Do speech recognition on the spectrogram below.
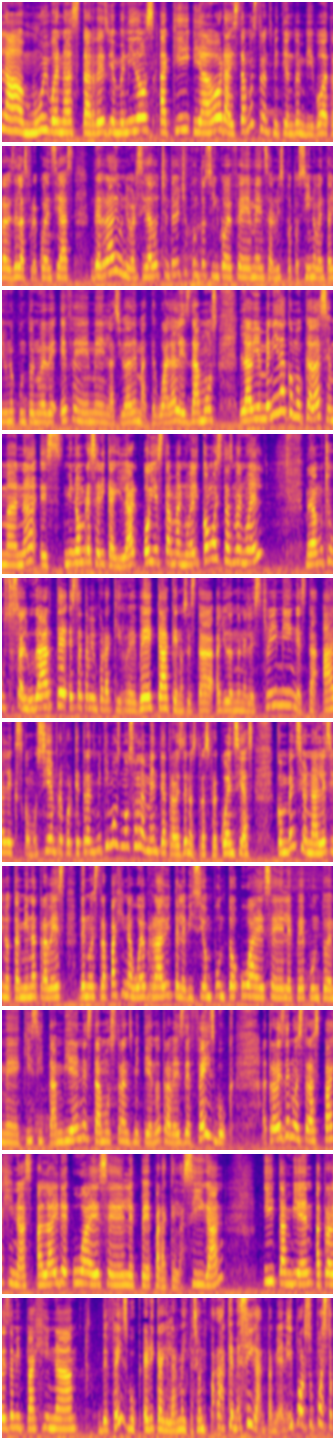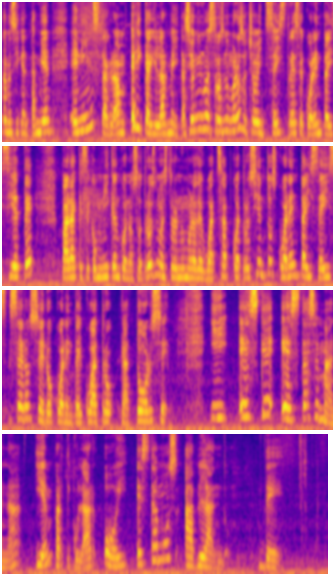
Hola, muy buenas tardes, bienvenidos aquí y ahora. Estamos transmitiendo en vivo a través de las frecuencias de Radio Universidad 88.5 FM en San Luis Potosí, 91.9 FM en la ciudad de Matehuala. Les damos la bienvenida como cada semana. Es, mi nombre es Erika Aguilar, hoy está Manuel. ¿Cómo estás Manuel? Me da mucho gusto saludarte. Está también por aquí Rebeca, que nos está ayudando en el streaming. Está Alex, como siempre, porque transmitimos no solamente a través de nuestras frecuencias convencionales, sino también a través de nuestra página web radio y televisión.uaslp.mx y también estamos transmitiendo a través de Facebook, a través de nuestras páginas al aire UASLP para que la sigan y también a través de mi página de Facebook, Erika Aguilar Meditación, para que me sigan también. Y por supuesto que me siguen también en Instagram, Erika Aguilar Meditación y nuestros números 826-1347 para que se comuniquen con nosotros. Nuestro número de WhatsApp 446-0044-14. Y es que esta semana, y en particular hoy, estamos hablando de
